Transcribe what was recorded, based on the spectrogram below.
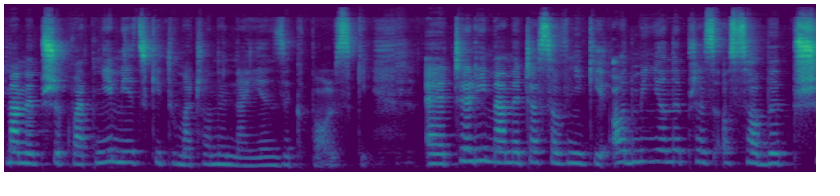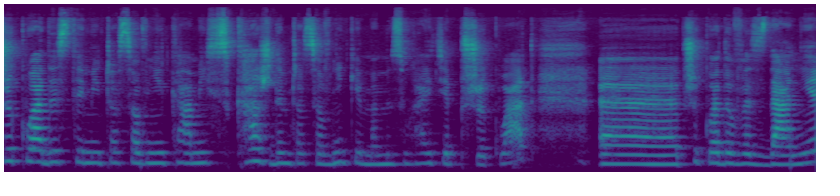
mamy przykład niemiecki tłumaczony na język polski. E, Czyli mamy czasowniki odmienione przez osoby, przykłady z tymi czasownikami. Z każdym czasownikiem mamy, słuchajcie, przykład, e, przykładowe zdanie,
